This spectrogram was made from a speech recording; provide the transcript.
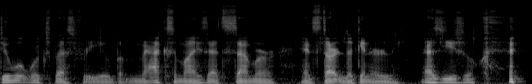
do what works best for you, but maximize that summer and start looking early as usual.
